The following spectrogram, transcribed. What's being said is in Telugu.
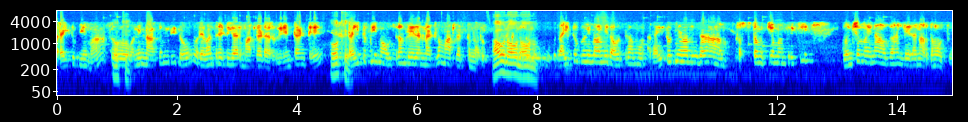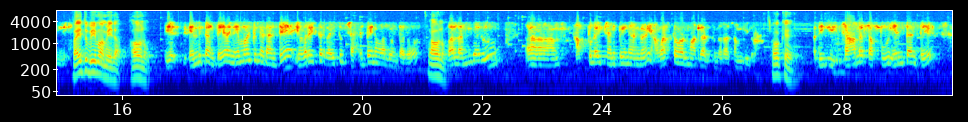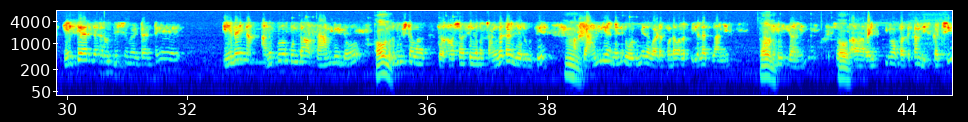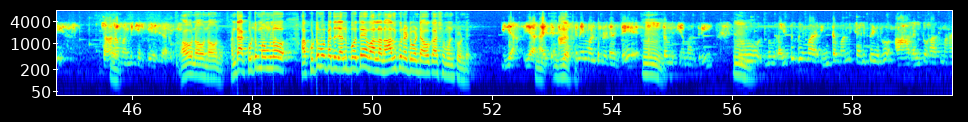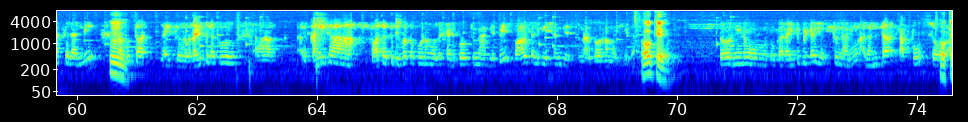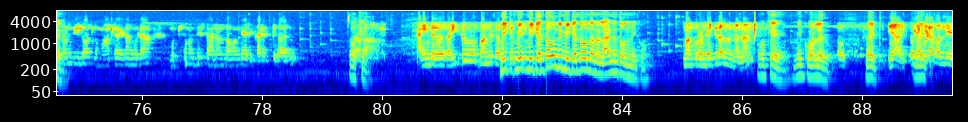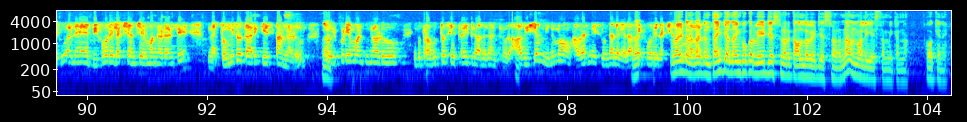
రైతు బీమా. సో. నిన్న అసెంబ్లీలో రేవంత్ రెడ్డి గారు మాట్లాడారు. ఏంటంటే రైతు బీమా అవసరం లేదన్నట్టుగా మాట్లాడుతున్నారు. అవును అవును అవును రైతు బీమా మీద అవసరం రైతు బీమా మీద ప్రస్తుత ముఖ్యమంత్రికి కొంచెమైనా అవగాహన లేదని అర్థమవుతుంది. రైతు బీమా మీద అవును. ఎందుకంటే ఆయన ఏమంటున్నాడంటే ఎవరైతే రైతులు చనిపోయిన వాళ్ళు ఉంటారో వాళ్ళందరూ అప్పులై చనిపోయినా అని అవాస్తవాలు మాట్లాడుతున్నారు అసెంబ్లీలో. ఓకే. అది చాలా తప్పు. ఏంటంటే కేసీఆర్ గారి ఉద్దేశం ఏంటంటే ఏదైనా అనుకోకుండా ఆ ఫ్యామిలీలో అవును. ఏదైనా సంఘటన జరిగితే ఆ. ఫ్యామిలీ అనేది రోడ్డు మీద పడకుండా వాళ్ళ పిల్లలకు కానీ. ఫ్యామిలీకి కానీ సో. ఆ రైతు బీమా పథకం తీసుకొచ్చి చాలా మందికి హెల్ప్ చేశారు. అవును అవును అవును అంటే ఆ కుటుంబంలో ఆ కుటుంబ పెద్ద చనిపోతే వాళ్ళని ఆదుకునేటువంటి అవకాశం ఉంటుండే. అయితే. అతను ఏమంటున్నాడంటే Hmm. ప్రస్తుత ముఖ్యమంత్రి నువ్వు నువ్వు రైతు బీమా ఇంతమంది చనిపోయారు ఆ రైతు ఆత్మహత్యలన్నీ Hmm. ప్రభుత్వ లైక్ రైతులకు కనీస వసతులు ఇవ్వకపోవడం వల్ల చనిపోతున్నా అని చెప్పి ఫాల్స్ అలిగేషన్ చేస్తున్నారు గవర్నమెంట్ మీద ఓకే సో నేను ఒక రైతు బిడ్డ చెప్తున్నాను అదంతా తప్పు సో. అసెంబ్లీలో అట్లా మాట్లాడడం కూడా ముఖ్యమంత్రి స్థానంలో ఉంది అది కరెక్ట్ కాదు ఓకే అండ్ రైతు బంధు మీకు మీ- మీకు ఎంత ఉంది? మీకు ఎంత ఉంది అన్న ల్యాండ్ ఎంత ఉంది మీకు? మాకు రెండు ఎకరాలు ఉందన్న. ఓకే మీకు పర్లేదు రైట్ యా ఇప్పటికి కూడా వాళ్ళలేదు అనే బిఫోర్ ఎలక్షన్స్ ఏమన్నాడంటే నా- తొమ్మిదో తారీఖు చేస్తా అన్నాడు. సో ఇప్పుడు ఏమంటున్నాడు? ఇంకా ప్రభుత్వం సెటిలైట్ కాలేదు అంటున్నాడు. ఆ విషయం మినిమం అవేర్నెస్ ఉండాలి కదా బిఫోర్ ఎలక్షన్ రైట్ అన్న రైట్ అన్న. థ్యాంక్ యూ అన్న. ఇంకొకరు వెయిట్ చేస్తున్నారు. కాల్లో వెయిట్ చేస్తున్నారు అన్న మళ్ళీ చేస్తాం మీకన్నా. ఓకేనే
